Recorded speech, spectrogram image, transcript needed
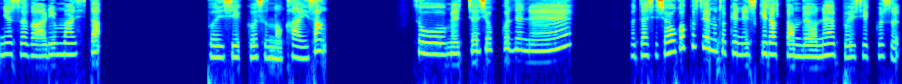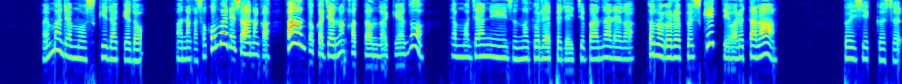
ニュースがありました。V6 の解散。そう、めっちゃショックでね。私、小学生の時に好きだったんだよね、V6。今でも好きだけど。まあなんかそこまでさ、なんかファンとかじゃなかったんだけど、でもジャニーズのグループで一番誰が、どのグループ好きって言われたら、V6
